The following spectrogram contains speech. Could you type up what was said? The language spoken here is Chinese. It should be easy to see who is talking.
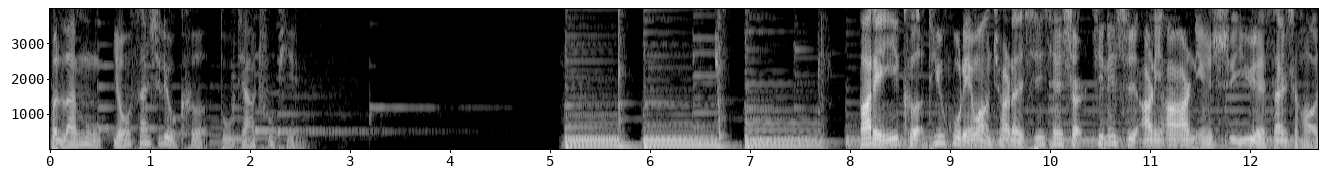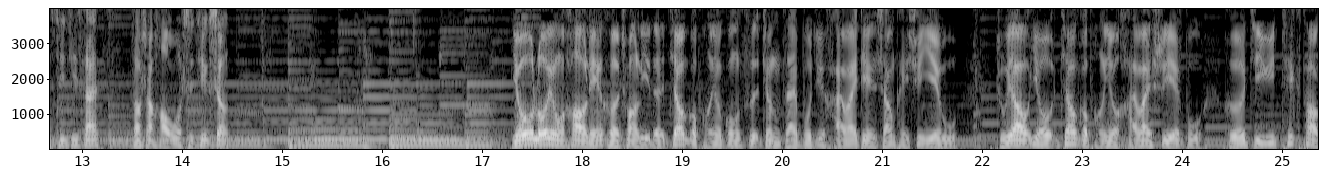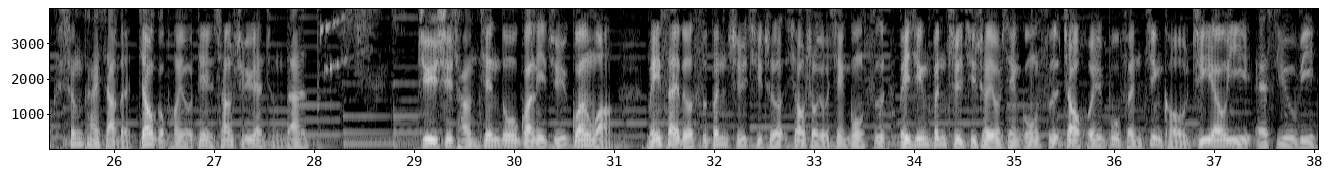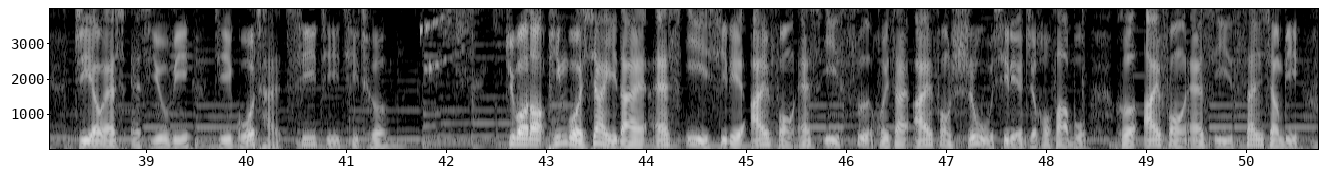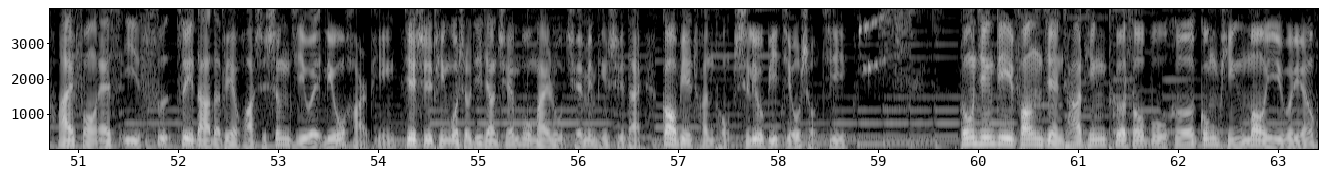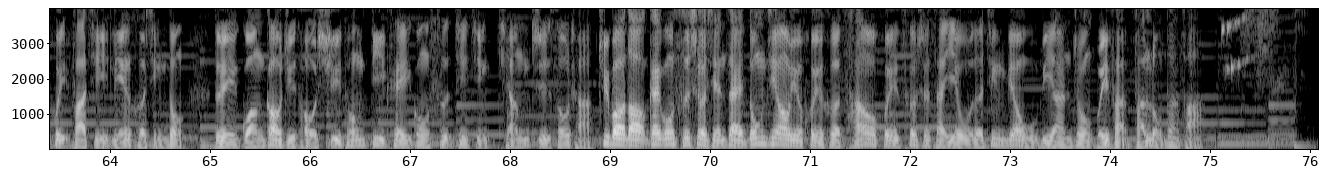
Speaker 1: 本栏目由三十六氪独家出品。八点一刻，听互联网圈的新鲜事儿。今天是二零二二年十一月三十号，星期三，早上好，我是金盛。由罗永浩联合创立的交个朋友公司正在布局海外电商培训业务，主要由交个朋友海外事业部和基于 TikTok 生态下的交个朋友电商学院承担。据市场监督管理局官网，梅赛德斯奔驰汽车销售有限公司、北京奔驰汽车有限公司召回部分进口 GLE SUV、GLS SUV 及国产 C 级汽车。据报道，苹果下一代 SE 系列 iPhone SE 四会在 iPhone 十五系列之后发布。和 iPhone SE 三相比，iPhone SE 四最大的变化是升级为刘海屏。届时，苹果手机将全部迈入全面屏时代，告别传统十六比九手机。东京地方检察厅特搜部和公平贸易委员会发起联合行动，对广告巨头旭通 DK 公司进行强制搜查。据报道，该公司涉嫌在东京奥运会和残奥会测试赛业务的竞标舞弊案中违反反垄断法。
